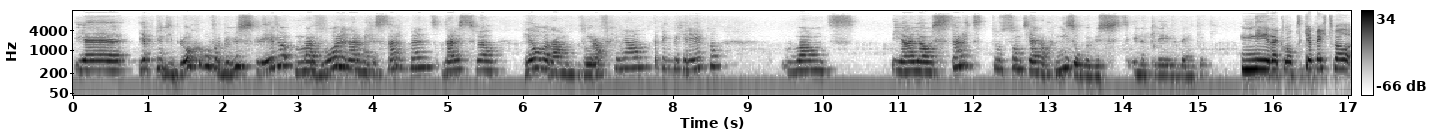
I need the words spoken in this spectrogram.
Jij, je hebt nu die blog over bewust leven, maar voor je daarmee gestart bent, daar is wel heel wat aan vooraf gegaan, heb ik begrepen. Want ja, jouw start, toen stond jij nog niet zo bewust in het leven, denk ik. Nee, dat klopt. Ik heb echt wel...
